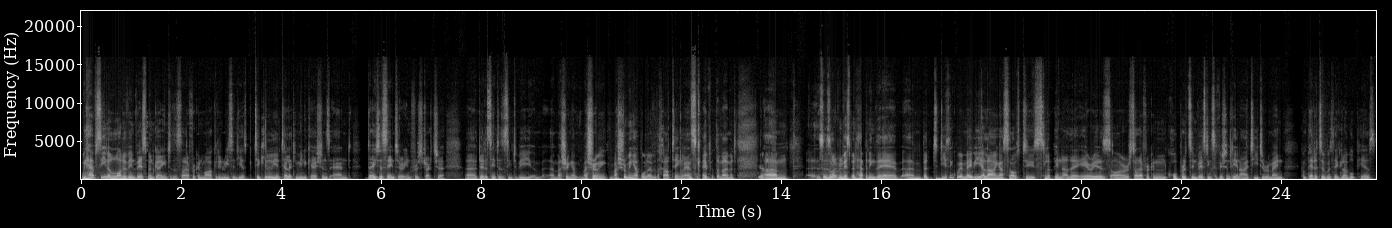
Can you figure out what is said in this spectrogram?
we have seen a lot of investment going into the South African market in recent years, particularly in telecommunications and data center infrastructure. Uh, data centers seem to be um, uh, mushrooming, up, mushrooming, mushrooming up all over the Gauteng landscape at the moment. Um, so there's a lot of investment happening there. Um, but do you think we're maybe allowing ourselves to slip in other areas? Are South African corporates investing sufficiently in IT to remain competitive with their global peers?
